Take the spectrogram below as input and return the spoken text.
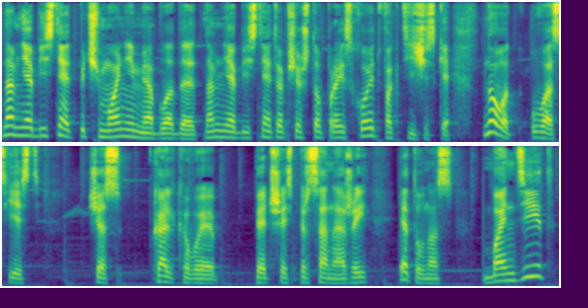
Нам не объясняют, почему они ими обладают. Нам не объясняют вообще, что происходит фактически. Но вот у вас есть сейчас кальковые 5-6 персонажей. Это у нас бандит,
